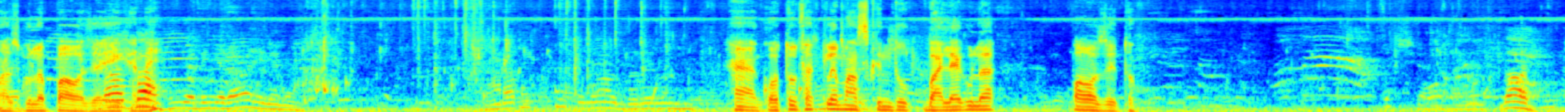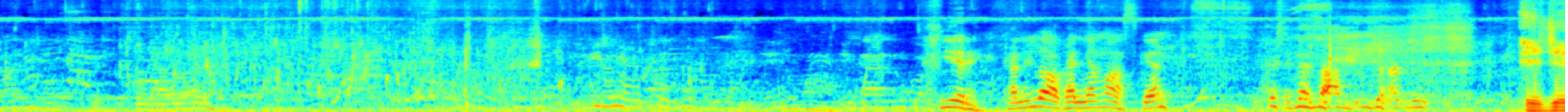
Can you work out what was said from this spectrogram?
মাছগুলো পাওয়া যায় এখানে। হ্যাঁ গত থাকলে মাছ কিন্তু বাইলাগুলা পাওয়া যেত ধর কি রে খালি ল খালি মাছ কেন এটা জাদু জাদু এই যে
